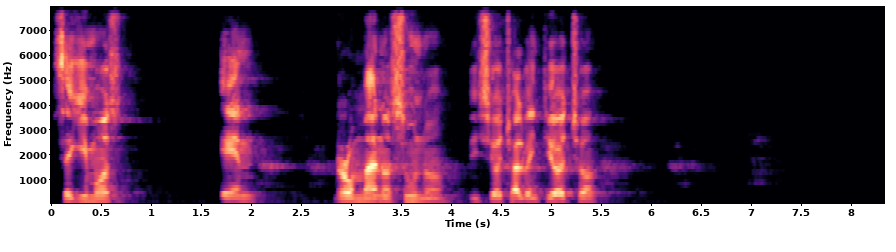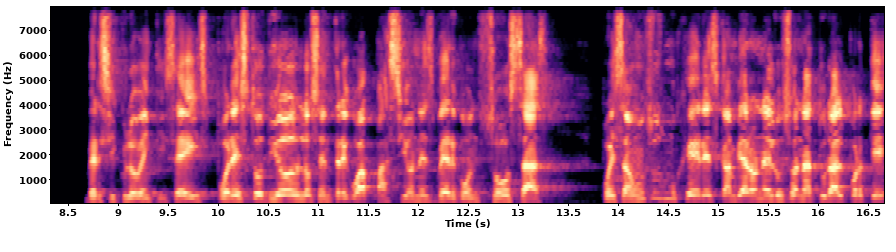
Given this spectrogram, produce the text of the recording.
Seguimos en Romanos 1, 18 al 28, versículo 26. Por esto Dios los entregó a pasiones vergonzosas pues aún sus mujeres cambiaron el uso natural porque,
